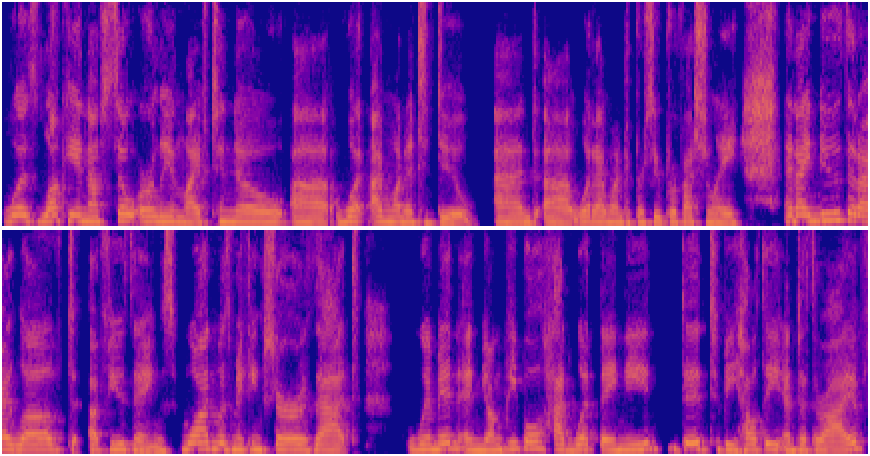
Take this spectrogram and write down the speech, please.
was lucky enough so early in life to know uh, what I wanted to do and uh, what I wanted to pursue professionally. And I knew that I loved a few things. One was making sure that women and young people had what they needed to be healthy and to thrive.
